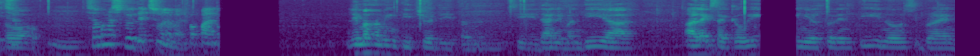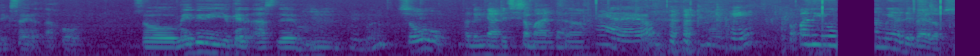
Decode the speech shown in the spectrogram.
So, Mm. Sa mga students mo naman, paano? lima kaming teacher dito. Si Danny Mandia, Alex Agkawi, Neil Tolentino, si Brian Dixay at ako. So, maybe you can ask them. So, tanong natin si Samantha, no? Hello. Okay. Paano yung ano mo yung develop? So,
